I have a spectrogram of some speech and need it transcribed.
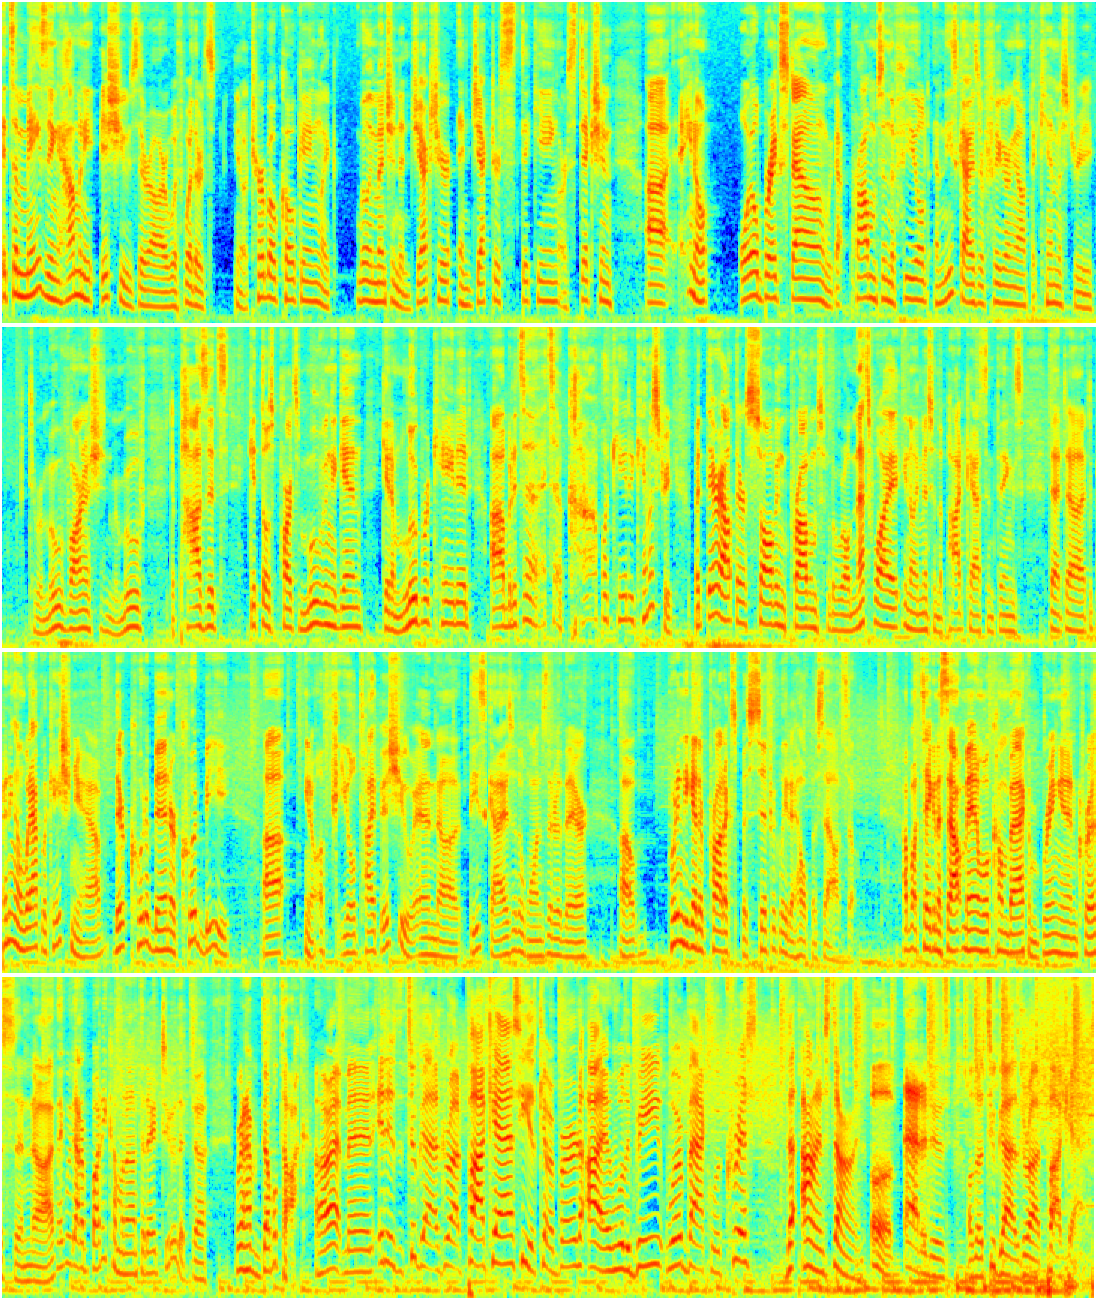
it's amazing how many issues there are with whether it's you know turbo coking, like Willie mentioned, injector injector sticking or stiction. Uh, you know, oil breaks down. We've got problems in the field, and these guys are figuring out the chemistry to remove varnish and remove deposits get those parts moving again, get them lubricated. Uh, but it's a it's a complicated chemistry. But they're out there solving problems for the world, and that's why you know I mentioned the podcast and things that uh, depending on what application you have, there could have been or could be uh, you know a field type issue, and uh, these guys are the ones that are there uh, putting together products specifically to help us out. So. How about taking us out, man? We'll come back and bring in Chris, and uh, I think we got a buddy coming on today too that uh, we're gonna have a double talk. All right, man. It is the Two Guys Garage podcast. He is Kevin Bird. I am Willie B. We're back with Chris, the Einstein of additives, on the Two Guys Garage podcast.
